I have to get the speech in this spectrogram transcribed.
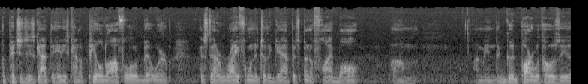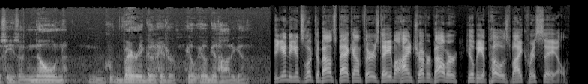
the pitches he's got to hit, he's kind of peeled off a little bit where instead of rifling it to the gap, it's been a fly ball. Um, I mean, the good part with Jose is he's a known, very good hitter. He'll he'll get hot again. The Indians look to bounce back on Thursday behind Trevor Bauer. He'll be opposed by Chris Sale.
